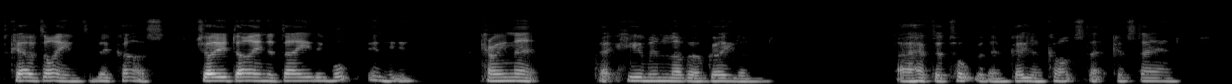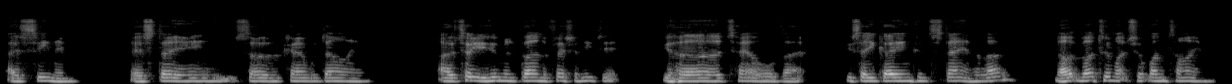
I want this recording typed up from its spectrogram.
It's cows dying from their curse. Shall you die in the day they walked in here? Carrying that, that human lover, Galen. I have to talk with them. Galen can't can stand. I've seen him. They're staying so the cow will die. I tell you, humans burn the flesh and eat it. You heard tell that. You say Galen can stand. Hello? No, not too much at one time.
